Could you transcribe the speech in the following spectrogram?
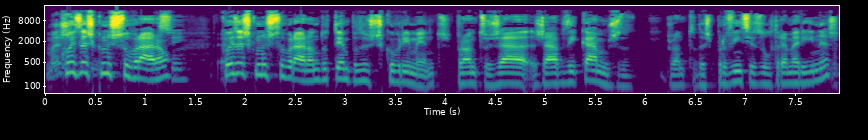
mas... Coisas que nos sobraram. Sim. Coisas que nos sobraram do tempo dos descobrimentos. Pronto, já, já abdicámos pronto, das províncias ultramarinas,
